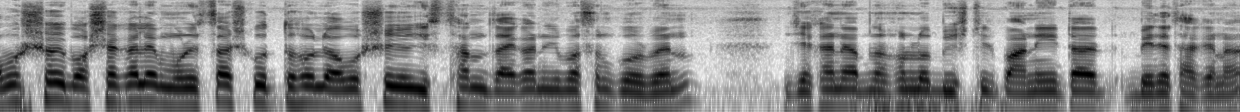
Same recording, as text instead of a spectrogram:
অবশ্যই বর্ষাকালে মরিচ চাষ করতে হলে অবশ্যই স্থান জায়গা নির্বাচন করবেন, যেখানে আপনার হলো বৃষ্টির পানিটা বেঁধে থাকে না।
